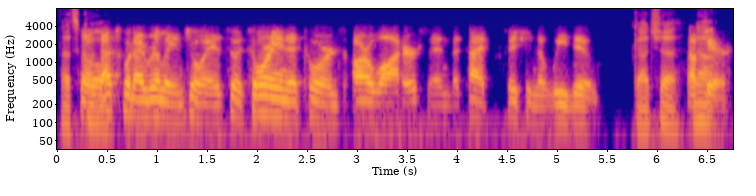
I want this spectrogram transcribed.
That's So cool. that's what I really enjoy. And So it's oriented towards our waters and the type of fishing that we do Gotcha. up No, here.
